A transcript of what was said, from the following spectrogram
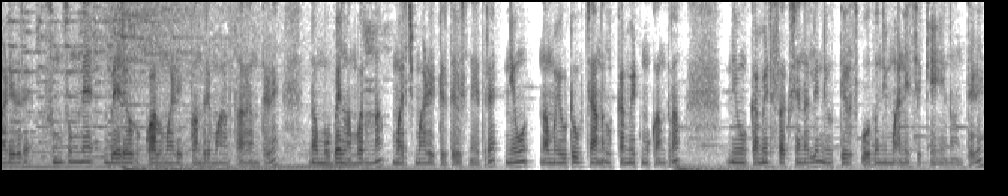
ಮಾಡಿದರೆ ಸುಮ್ಮ ಸುಮ್ಮನೆ ಬೇರೆಯವರು ಕಾಲ್ ಮಾಡಿ ತೊಂದರೆ ಮಾಡ್ತಾರೆ ಅಂಥೇಳಿ ನಮ್ಮ ಮೊಬೈಲ್ ನಂಬರನ್ನು ಮರ್ಚ್ ಮಾಡಿ ಇಟ್ಟಿರ್ತೀವಿ ಸ್ನೇಹಿತರೆ. ನೀವು ನಮ್ಮ ಯೂಟ್ಯೂಬ್ ಚಾನಲ್ ಕಮೆಂಟ್ ಮುಖಾಂತರ ನೀವು ಕಮೆಂಟ್ ಸೆಕ್ಷನಲ್ಲಿ ನೀವು ತಿಳಿಸ್ಬೋದು ನಿಮ್ಮ ಅನಿಸಿಕೆ ಏನು ಅಂತೇಳಿ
